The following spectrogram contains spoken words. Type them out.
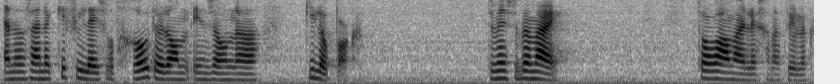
En dan zijn de kipfilets wat groter dan in zo'n eh kilopak. Tenminste bij mij. Het zal wel aan mij liggen natuurlijk.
